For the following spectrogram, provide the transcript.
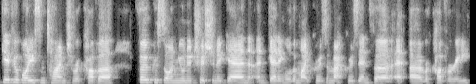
give your body some time to recover, focus on your nutrition again and getting all the micros and macros in for uh, recovery.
